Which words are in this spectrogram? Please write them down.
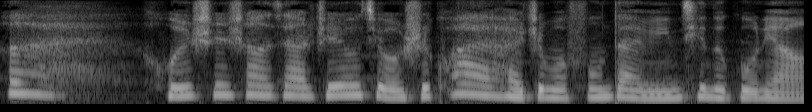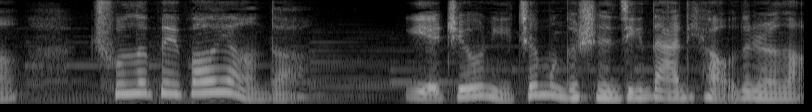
唉，浑身上下只有九十块，还这么风淡云轻的姑娘，除了被包养的，也只有你这么个神经大条的人了。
